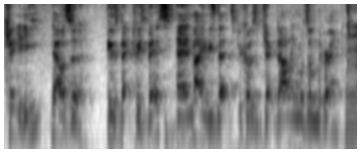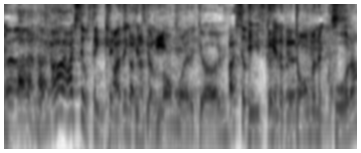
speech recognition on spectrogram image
Kennedy, that was a he was back to his best, and maybe that's because Jack Darling was on the ground. Hmm. I don't um, know. I, I still think Kenny's I think got he's got a gear. long way to go. I still think he, he's got he had another- a dominant quarter,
